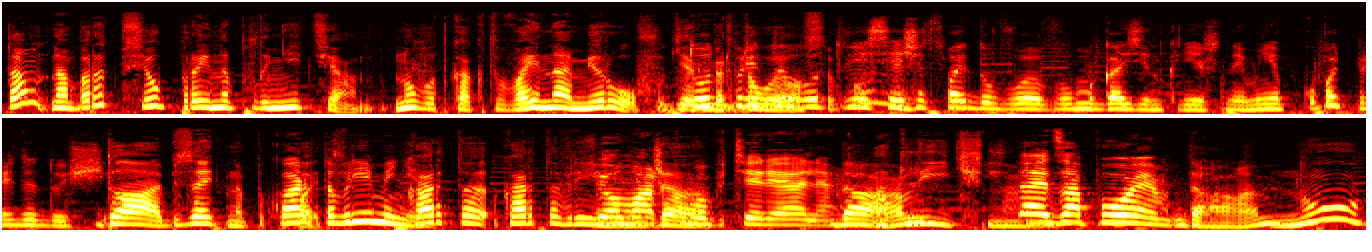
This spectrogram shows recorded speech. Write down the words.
там, наоборот, все про инопланетян. Ну, вот как-то война миров у Герберта преду- Уэллса. вот если я сейчас помните? пойду в, в магазин книжный, мне покупать предыдущий? Да, обязательно покупать. Карта времени? Карта, карта времени, Все, Машку да. мы потеряли. Да. Отлично. Читает за поем. Да. Ну,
